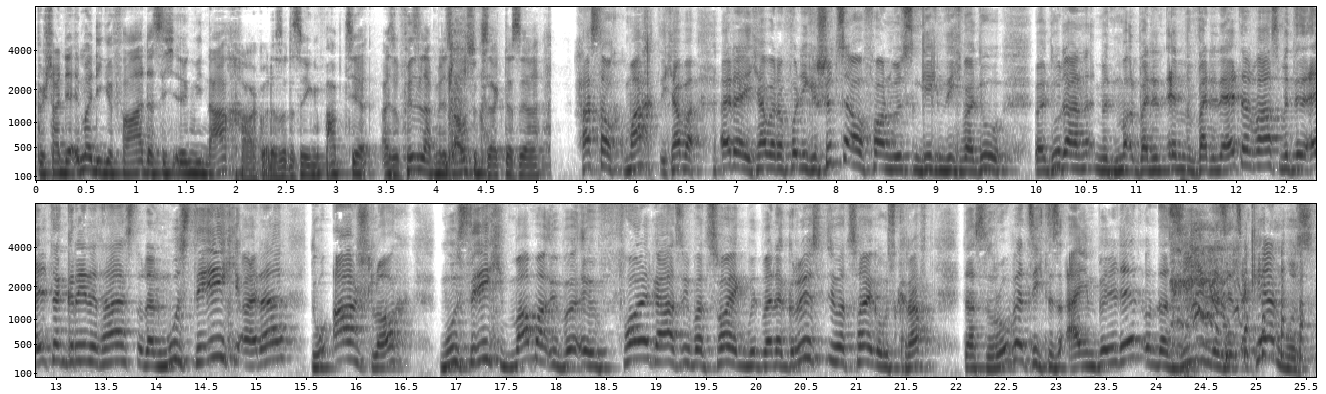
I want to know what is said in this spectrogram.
bestand ja immer die Gefahr, dass ich irgendwie nachhake oder so. Deswegen habt ihr, also Fizzle hat mir das auch so gesagt, dass er Hast auch gemacht. Ich habe, Alter, ich habe doch voll die Geschütze auffahren müssen gegen dich, weil du, weil du dann mit, bei den, ähm, bei den Eltern warst, mit den Eltern geredet hast und dann musste ich, Alter, du Arschloch, musste ich Mama über, äh, Vollgas überzeugen mit meiner größten Überzeugungskraft, dass Robert sich das einbildet und dass sie ihm das jetzt erklären muss.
